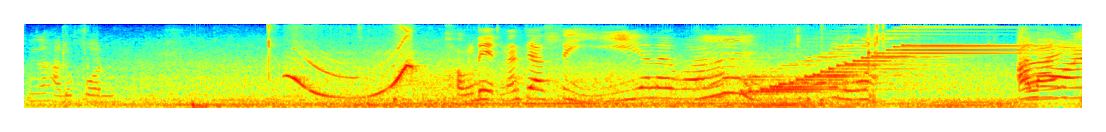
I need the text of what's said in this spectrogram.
นี่นะคะทุกคน ของเด็ดน่าจะสีอะไรวะอร่อย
